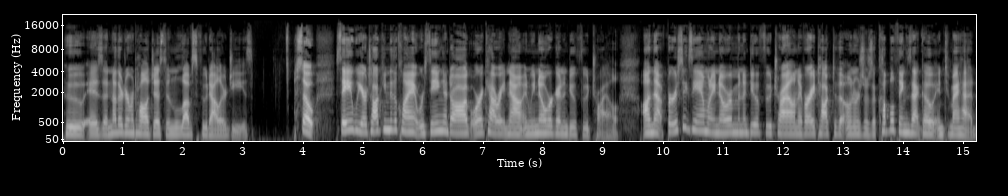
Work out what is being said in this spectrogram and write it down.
who is another dermatologist and loves food allergies. So, say we are talking to the client, we're seeing a dog or a cat right now, and we know we're going to do a food trial. On that first exam, when I know I'm going to do a food trial and I've already talked to the owners, there's a couple things that go into my head.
